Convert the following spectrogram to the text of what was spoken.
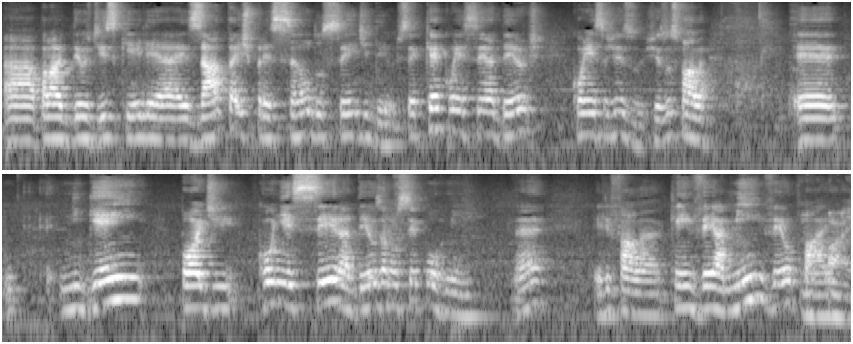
A palavra de Deus diz que ele é a exata expressão do ser de Deus. Você quer conhecer a Deus, conheça Jesus. Jesus fala: é, ninguém pode conhecer a Deus a não ser por mim, né? Ele fala: quem vê a mim vê o Pai. O pai.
